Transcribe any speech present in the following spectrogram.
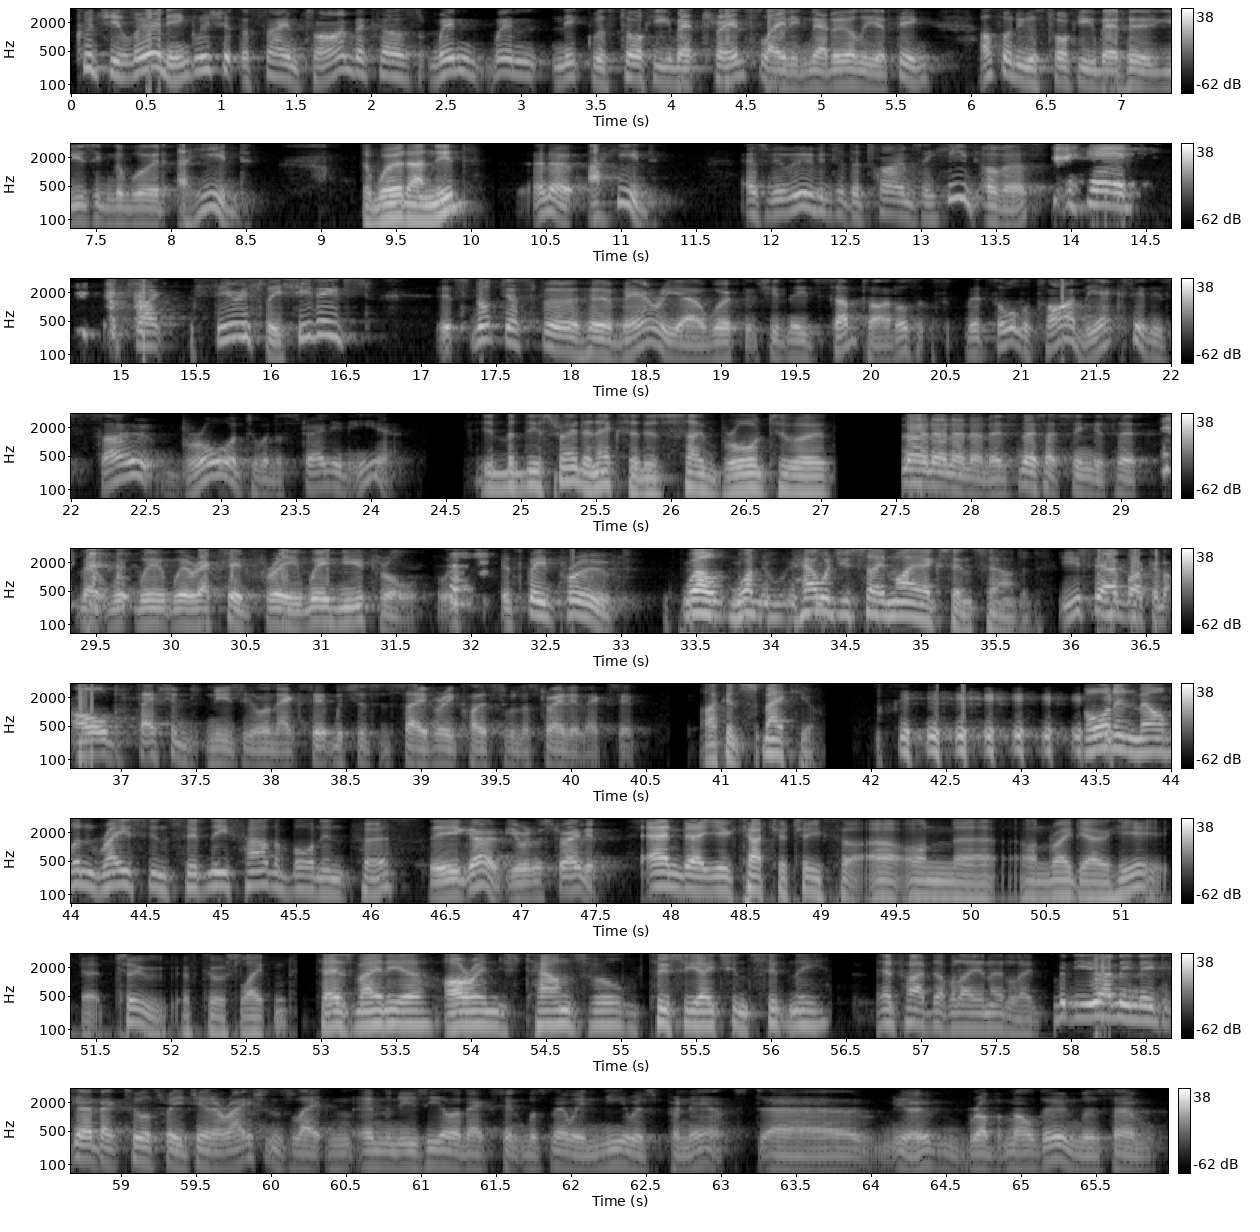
Could she learn English at the same time? Because when, when Nick was talking about translating that earlier thing, I thought he was talking about her using the word ahid. The word anid? Uh, no, ahid. As we move into the times ahead of us. Ahead. it's like, seriously, she needs. It's not just for her Maori uh, work that she needs subtitles. It's it's all the time. The accent is so broad to an Australian ear. Yeah, but the Australian accent is so broad to a. No, no, no, no, no. There's no such thing as a. No, we're, we're accent free. We're neutral. It's been proved. Well, what? How would you say my accent sounded? You sound like an old-fashioned New Zealand accent, which is to say, very close to an Australian accent. I could smack you. born in Melbourne, raised in Sydney, father born in Perth. There you go. You're an Australian. And uh, you cut your teeth uh, on uh, on radio here uh, too, of course, Leighton. Tasmania, Orange, Townsville, 2CH in Sydney, and 5AA in Adelaide. But you only need to go back two or three generations, Leighton, and the New Zealand accent was nowhere near as pronounced. Uh, you know, Robert Muldoon was um,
